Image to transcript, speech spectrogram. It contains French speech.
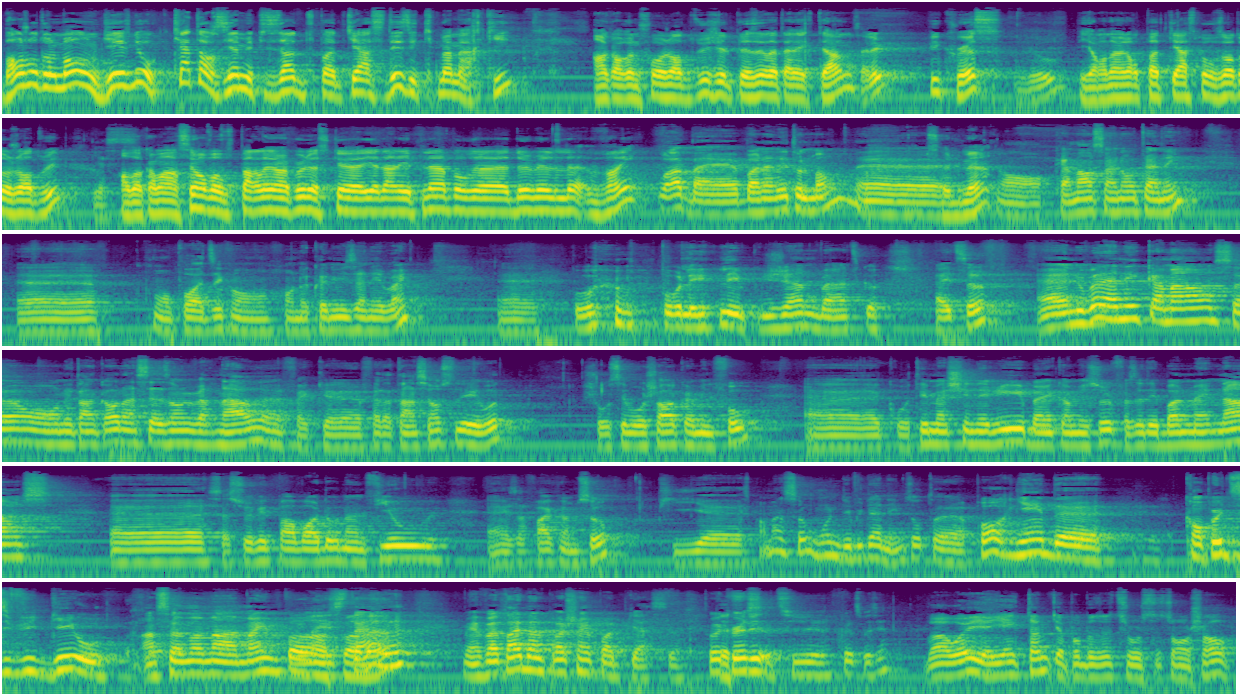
Bonjour tout le monde, bienvenue au 14e épisode du podcast des équipements marquis. Encore une fois aujourd'hui, j'ai le plaisir d'être avec Tom. Salut. Puis Chris. Hello. Puis on a un autre podcast pour vous autres aujourd'hui. Yes. On va commencer, on va vous parler un peu de ce qu'il y a dans les plans pour euh, 2020. Ouais, ben, bonne année tout le monde. Euh, Absolument. On commence une autre année. Euh, on pourra dire qu'on on a connu les années 20. Euh, pour pour les, les plus jeunes, ben, en tout cas, être ça. Euh, nouvelle année commence. euh, on est encore dans la saison hivernale. euh, fait que faites attention sur les routes. Chaussez vos chars comme il faut. Euh, côté machinerie, ben, comme bien sûr, faisait des bonnes maintenances. Euh, S'assurer de ne pas avoir d'eau dans le fuel. euh, des affaires comme ça. Puis euh, c'est pas mal ça au moins le début d'année. Nous autres, euh, pas rien de qu'on peut divulguer au- en ce moment même pour l'instant. Mais peut-être dans le prochain podcast. Toi, Chris, As-tu- as-tu euh, quoi de spécial? Ben oui, il y a rien que Tom qui n'a pas besoin de chausser son char.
